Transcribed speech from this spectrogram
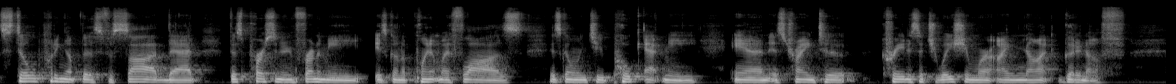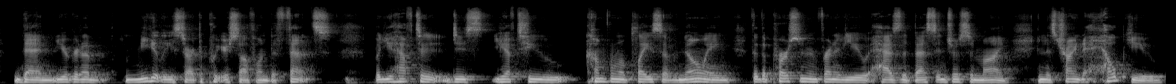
still putting up this facade that this person in front of me is going to point out my flaws, is going to poke at me, and is trying to create a situation where I'm not good enough, then you're going to immediately start to put yourself on defense. But you have to do, you have to come from a place of knowing that the person in front of you has the best interest in mind and is trying to help you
